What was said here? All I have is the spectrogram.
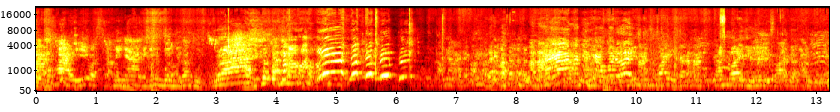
รักใครวะมียาก็ยืนเบิ่งอยู่ทั้งฝุ่นว้ายอะไร มันจะเก่าก็เลยหันไว้กันนะทันไว้ซ้ายจากอันหู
